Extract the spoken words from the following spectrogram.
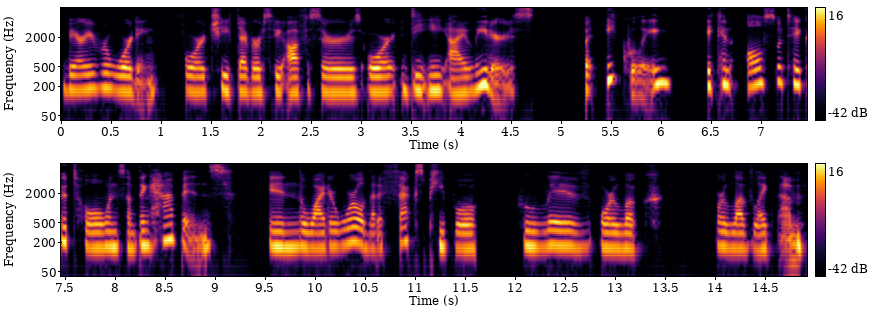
very rewarding for chief diversity officers or DEI leaders. But equally, it can also take a toll when something happens in the wider world that affects people who live or look or love like them.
